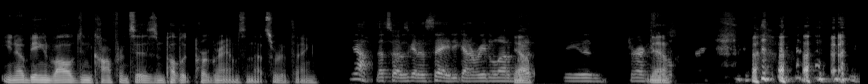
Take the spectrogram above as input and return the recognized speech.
you know, being involved in conferences and public programs and that sort of thing. Yeah, that's what I was going to say. You got to read a lot of Yeah. books. to be the director. Yeah. of library.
